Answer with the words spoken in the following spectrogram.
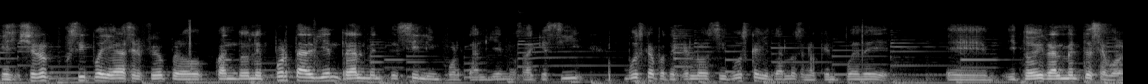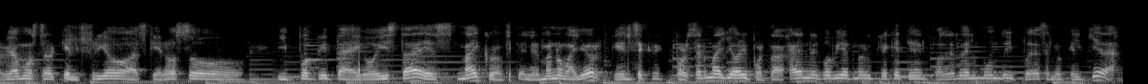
que Sherlock sí puede llegar a ser frío, pero cuando le importa a alguien, realmente sí le importa a alguien, o sea, que sí busca protegerlo, sí busca ayudarlos en lo que él puede eh, y todo, y realmente se volvió a mostrar que el frío, asqueroso, hipócrita, egoísta es Mycroft, el hermano mayor, que él se cree, por ser mayor y por trabajar en el gobierno, él cree que tiene el poder del mundo y puede hacer lo que él quiera.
